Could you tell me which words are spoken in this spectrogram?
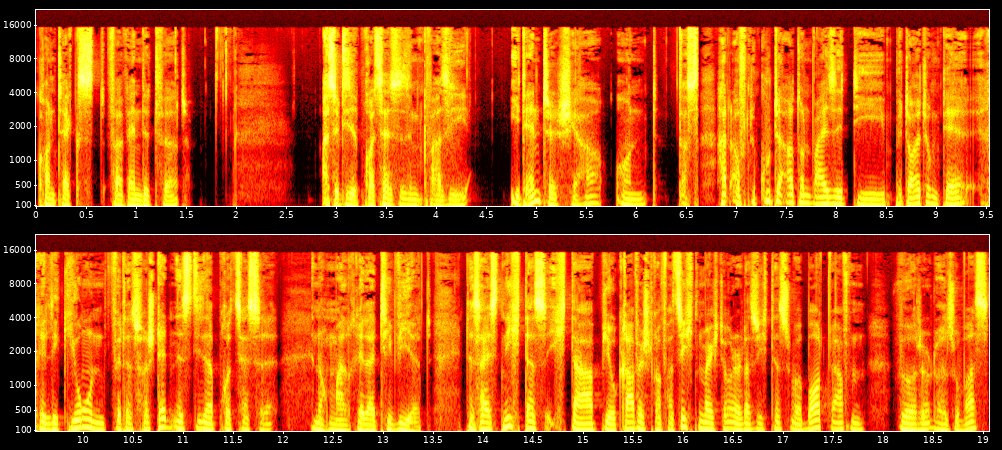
Kontext verwendet wird. Also diese Prozesse sind quasi identisch, ja, und das hat auf eine gute Art und Weise die Bedeutung der Religion für das Verständnis dieser Prozesse nochmal relativiert. Das heißt nicht, dass ich da biografisch darauf verzichten möchte oder dass ich das über Bord werfen würde oder sowas.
